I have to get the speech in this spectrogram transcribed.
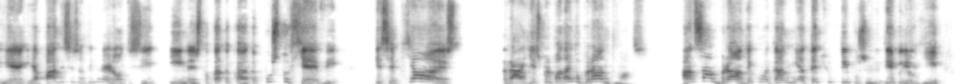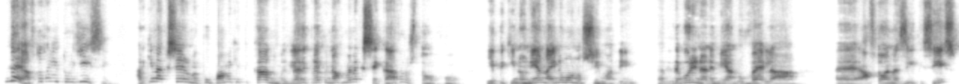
η, η απάντηση σε αυτή την ερώτηση είναι στο κάτω-κάτω που στοχεύει και σε ποια ράγες περπατάει το brand μας. Αν σαν brand έχουμε κάνει μια τέτοιου τύπου συνδετή επιλογή, ναι, αυτό θα λειτουργήσει. Αρκεί να ξέρουμε πού πάμε και τι κάνουμε. Δηλαδή πρέπει να έχουμε ένα ξεκάθαρο στόχο, η επικοινωνία να είναι μονοσήμαντη, δηλαδή δεν μπορεί να είναι μια νουβέλα ε, αυτοαναζήτησης,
